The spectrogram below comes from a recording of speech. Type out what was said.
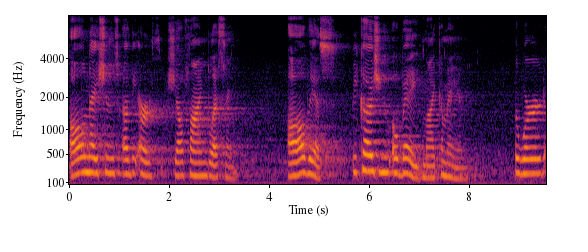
all nations of the earth shall find blessing. All this because you obeyed my command. The word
